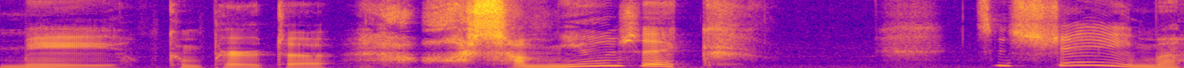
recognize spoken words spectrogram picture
me compared to awesome music. It's a shame.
